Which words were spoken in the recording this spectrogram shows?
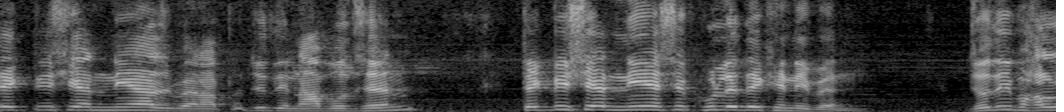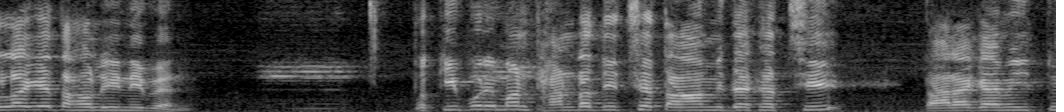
টেকনিশিয়ান নিয়ে আসবেন। আপনি যদি না বোঝেন টেকনিশিয়ান নিয়ে এসে খুলে দেখে নেবেন। যদি ভালো লাগে তাহলেই নেবেন। তো কি পরিমাণ ঠান্ডা দিচ্ছে তা আমি দেখাচ্ছি। তার আগে আমি একটু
